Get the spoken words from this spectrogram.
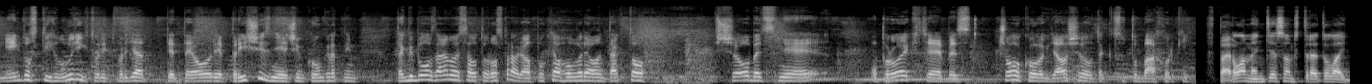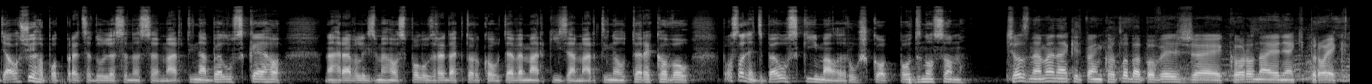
niekto z tých ľudí, ktorí tvrdia tie teórie, prišli s niečím konkrétnym, tak by bolo zaujímavé sa o tom rozprávať. Ale pokiaľ hovoria len takto všeobecne o projekte bez čohokoľvek ďalšieho, tak sú to báchorky. V parlamente som stretol aj ďalšieho podpredsedu LSNS Martina Beluského. Nahrávali sme ho spolu s redaktorkou TV Markíza Martinou Terekovou. Poslanec Beluský mal rúško pod nosom. Čo znamená, keď pán Kotleba povie, že korona je nejaký projekt?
